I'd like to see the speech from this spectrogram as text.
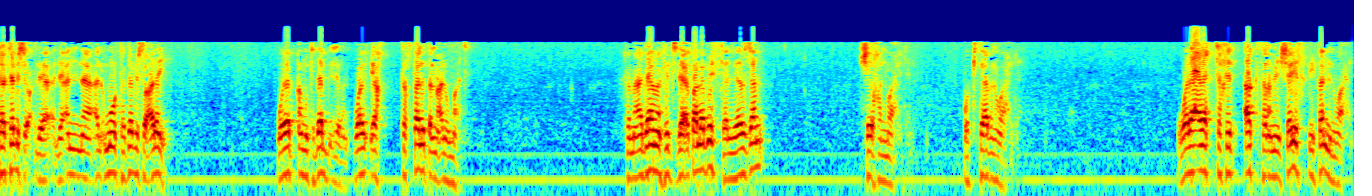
تلتبس لأن الأمور تلتبس عليه ويبقى متذبذبا وتختلط المعلومات. فما دام في ابتداء طلبه فليلزم شيخا واحدا وكتابا واحدا. ولا يتخذ أكثر من شيخ في فن واحد.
